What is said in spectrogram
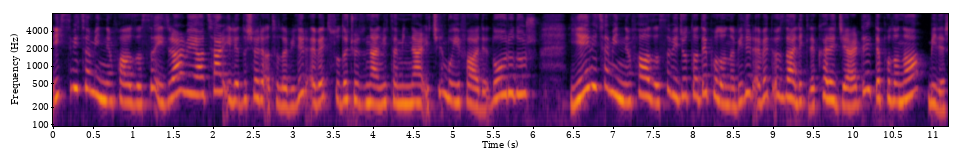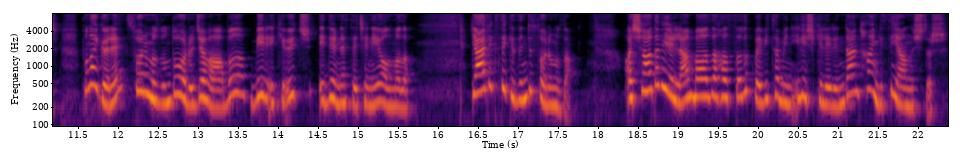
X vitamininin fazlası idrar veya ter ile dışarı atılabilir. Evet suda çözünen vitaminler için bu ifade doğrudur. Y vitamininin fazlası vücutta depolanabilir. Evet özellikle karaciğerde depolanabilir. Buna göre sorumuzun doğru cevabı 1, 2, 3 Edirne seçeneği olmalı. Geldik 8. sorumuza. Aşağıda verilen bazı hastalık ve vitamin ilişkilerinden hangisi yanlıştır?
